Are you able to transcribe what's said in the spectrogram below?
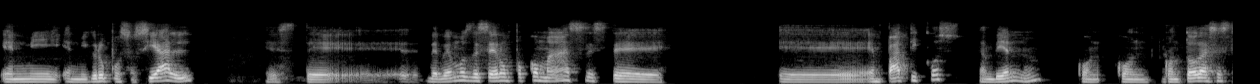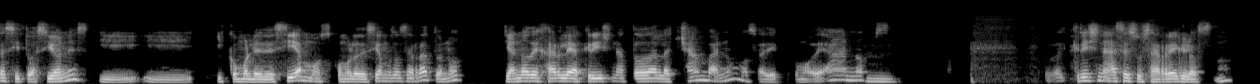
en, mi, en mi grupo social. Este, debemos de ser un poco más este, eh, empáticos también, ¿no? Con, todas estas situaciones y, como le decíamos, como lo decíamos hace rato, ¿no? Ya no dejarle a Krishna toda la chamba, ¿no? O sea, como de, ah, no, pues mm. Krishna hace sus arreglos, ¿no?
